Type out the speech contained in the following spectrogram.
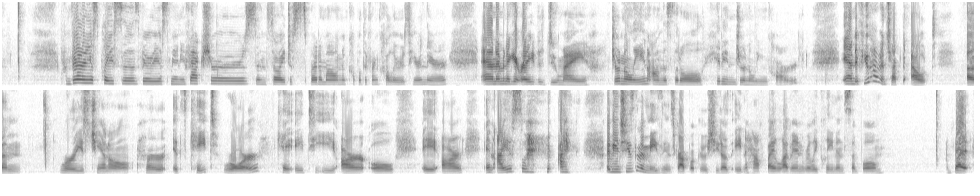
from various places, various manufacturers, and so I just spread them out in a couple different colors here and there. And I'm going to get ready to do my journaling on this little hidden journaling card. And if you haven't checked out um, Rory's channel, her it's Kate Roar, K A T E R O A R, and I swear, I, I mean, she's an amazing scrapbooker. She does eight and a half by eleven, really clean and simple. But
